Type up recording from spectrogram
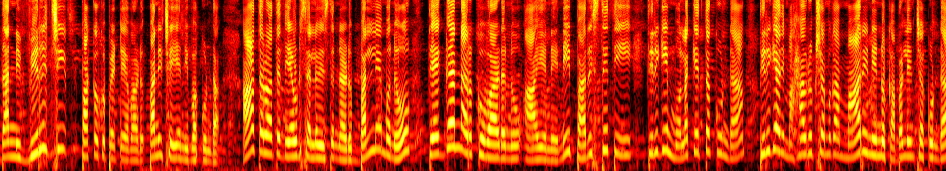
దాన్ని విరిచి పక్కకు పెట్టేవాడు పని చేయనివ్వకుండా. ఆ తర్వాత దేవుడు సెలవిస్తున్నాడు బల్లెమును తెగ నరుకువాడను ఆయనే. నీ పరిస్థితి తిరిగి మొలకెత్తకుండా తిరిగి అది మహావృక్షముగా మారి నిన్ను కబళించకుండా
